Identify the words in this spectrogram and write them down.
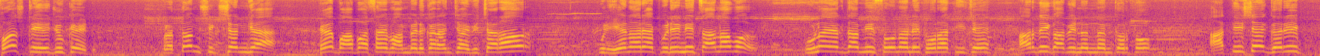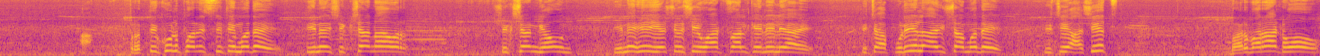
फर्स्ट एज्युकेट प्रथम शिक्षण घ्या हे बाबासाहेब आंबेडकरांच्या विचारावर पुढे येणाऱ्या पिढीने चालावं. पुन्हा एकदा मी सोनाली थोरातीचे हार्दिक अभिनंदन करतो. अतिशय गरीब प्रतिकूल परिस्थितीमध्ये तिने शिक्षणावर शिक्षण घेऊन तिनेही यशस्वी वाटचाल केलेली आहे. तिच्या पुढील आयुष्यामध्ये तिची अशीच भरभराट हो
